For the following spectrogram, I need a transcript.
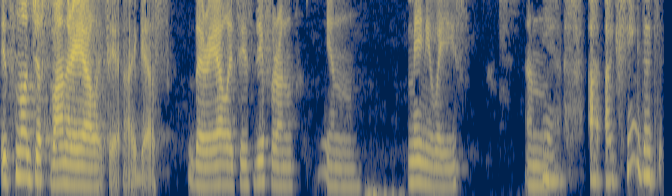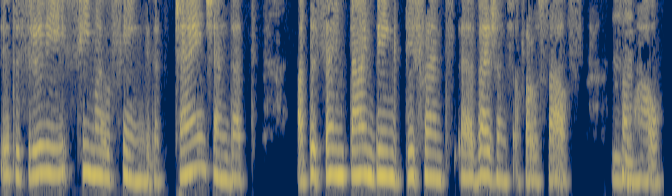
It's not just one reality, I guess. The reality is different in many ways. And yeah, I, I think that it is really female thing that change and that at the same time being different uh, versions of ourselves mm-hmm. somehow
